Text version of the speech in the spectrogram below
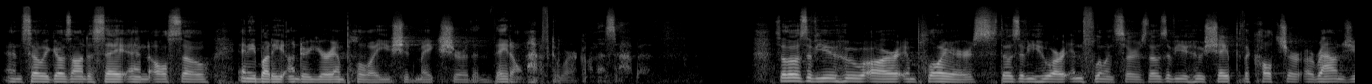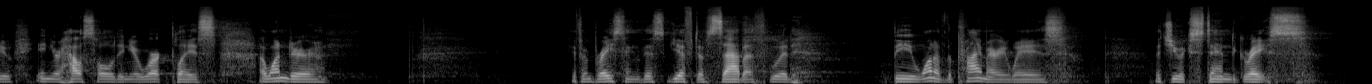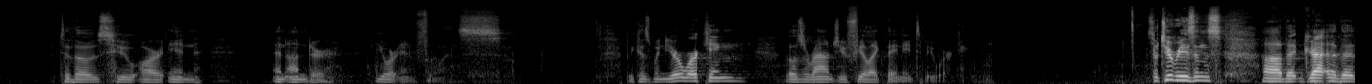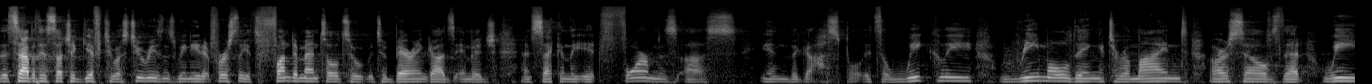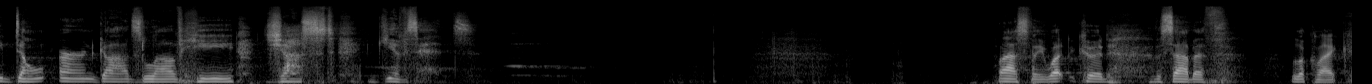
And so he goes on to say, and also anybody under your employ, you should make sure that they don't have to work on the Sabbath. So, those of you who are employers, those of you who are influencers, those of you who shape the culture around you in your household, in your workplace, I wonder if embracing this gift of Sabbath would be one of the primary ways that you extend grace to those who are in and under your influence. Because when you're working, those around you feel like they need to be working. So, two reasons uh, that uh, the, Sabbath is such a gift to us. Two reasons we need it. Firstly, it's fundamental to, to bearing God's image. And secondly, it forms us in the gospel. It's a weekly remolding to remind ourselves that we don't earn God's love, He just gives it. Lastly, what could the Sabbath look like?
